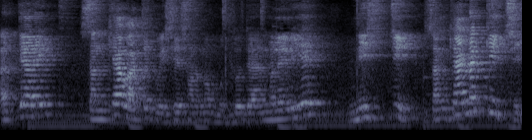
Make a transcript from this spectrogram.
અત્યારે સંખ્યાવાચક વિશેષણનો મુદ્દો ધ્યાનમાં લઈ લઈએ. નિશ્ચિત સંખ્યા નક્કી જ છે.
